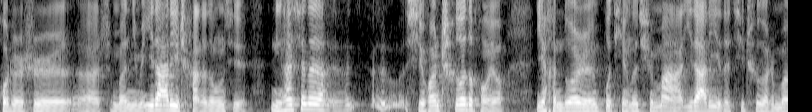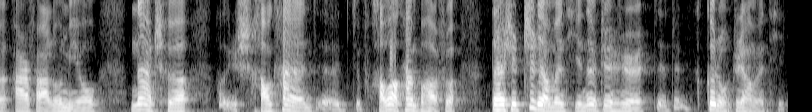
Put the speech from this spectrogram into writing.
或者是呃什么你们意大利产的东西，你看现在喜欢车的朋友也很多人不停的去骂意大利的汽车，什么阿尔法罗密欧那车好看，呃好不好看不好说，但是质量问题那真是这这各种质量问题。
